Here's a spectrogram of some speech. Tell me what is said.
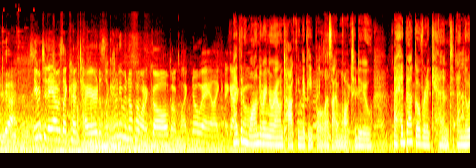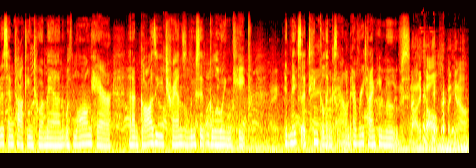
be yeah. Even today, I was like kind of tired. I was like, I don't even know if I want to go, but I'm like, no way. Like I got. I've been go. wandering around talking to people as I want to do. I head back over to Kent and notice him talking to a man with long hair and a gauzy, translucent, glowing cape. It makes a tinkling sound every time he moves. Not a cult, but you know.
